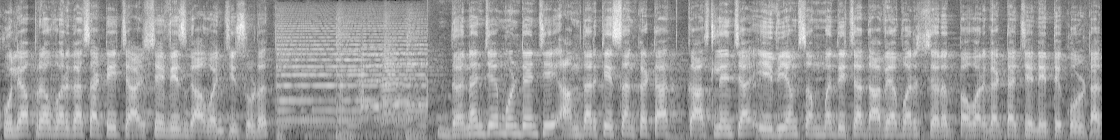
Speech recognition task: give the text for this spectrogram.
खुल्या प्रवर्गासाठी चारशे वीस गावांची सोडत. धनंजय मुंडेंची आमदारकी संकटात कासलेंच्या ईव्हीएम संबंधीच्या दाव्यावर शरद पवार गटाचे नेते कोर्टात.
